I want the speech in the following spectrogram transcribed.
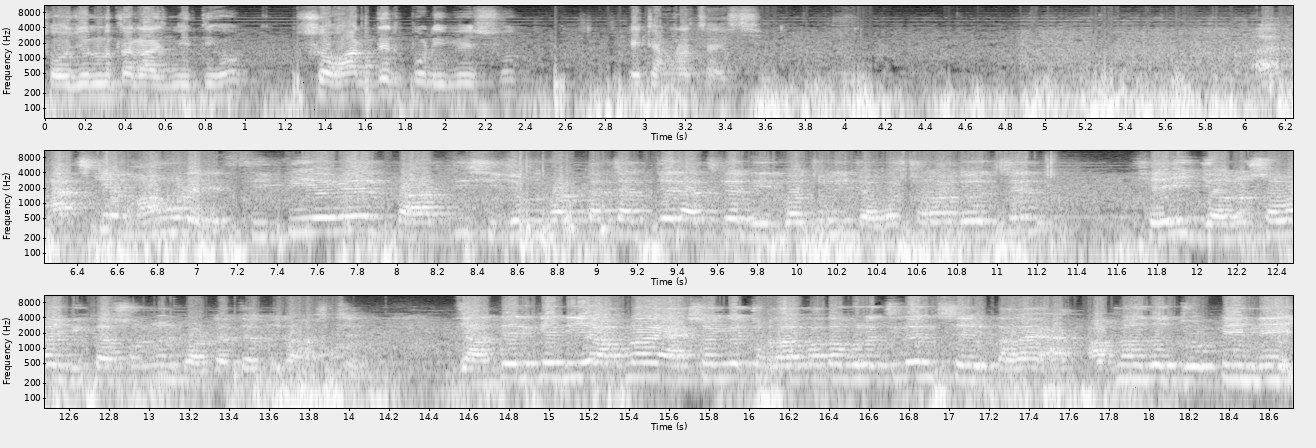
সৌজন্যতা রাজনীতি হোক, সৌহার্দ্যের পরিবেশ হোক, এটা আমরা চাইছি। আজকে ভাঙড়ে সিপিএম এর প্রার্থী সৃজন ভট্টাচার্যের আজকে নির্বাচনী জনসভা রয়েছে সেই জনসভায় বিকাশ রঞ্জন ভট্টাচার্যরা আসছেন। যাদেরকে দিয়ে আপনারা একসঙ্গে চলার কথা বলেছিলেন, সে তারা আপনাদের জোটে নেই।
